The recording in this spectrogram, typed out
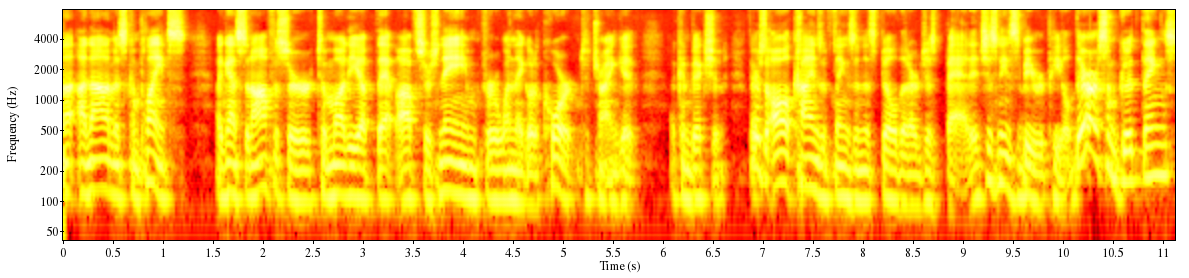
anonymous complaints against an officer to muddy up that officer's name for when they go to court to try and get a conviction. There's all kinds of things in this bill that are just bad. It just needs to be repealed. There are some good things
